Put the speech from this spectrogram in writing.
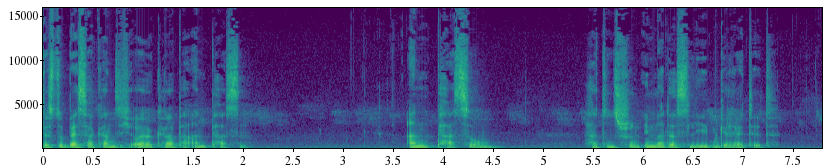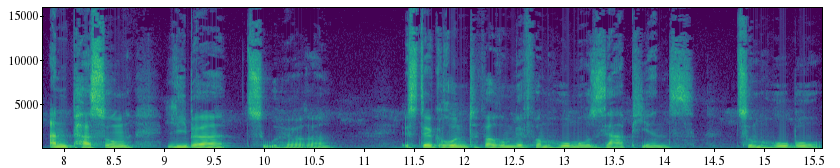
desto besser kann sich euer Körper anpassen. Anpassung hat uns schon immer das Leben gerettet. Anpassung, lieber Zuhörer, ist der Grund, warum wir vom Homo sapiens zum Homo,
